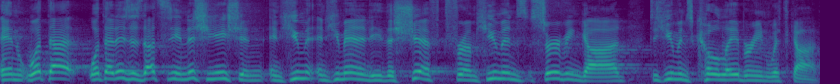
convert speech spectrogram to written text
And what that, what that is, is that's the initiation in, human, in humanity, the shift from humans serving God to humans co laboring with God.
